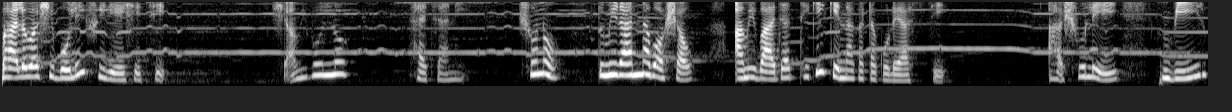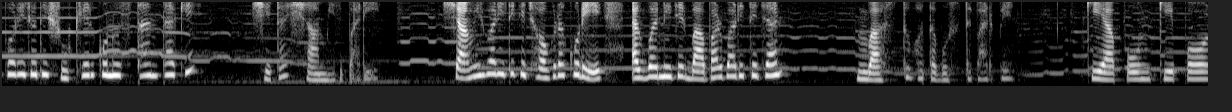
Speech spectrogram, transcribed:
ভালোবাসি বলেই ফিরে এসেছি। স্বামী বলল হ্যাঁ জানি। শোনো, তুমি রান্না বসাও, আমি বাজার থেকে কেনাকাটা করে আসছি। আসলে বিয়ের পরে যদি সুখের কোনো স্থান থাকে সেটা স্বামীর বাড়ি। স্বামীর বাড়ি থেকে ঝগড়া করে একবার নিজের বাবার বাড়িতে যান, বাস্তবতা বুঝতে পারবেন। কে আপন, কে পর,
